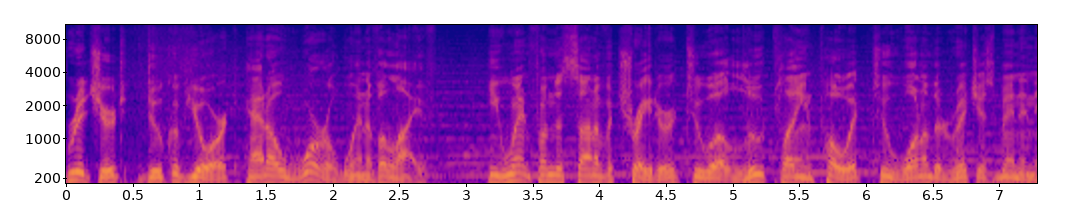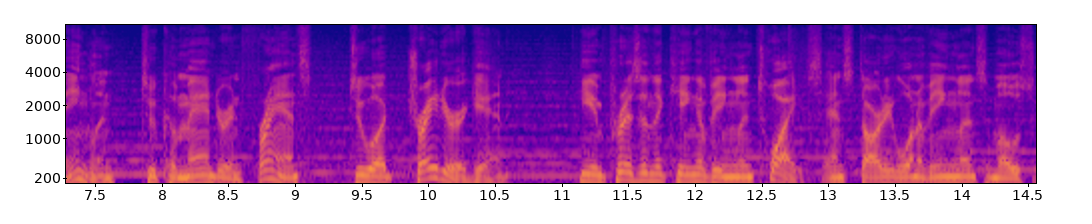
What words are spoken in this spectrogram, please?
Richard, Duke of York, had a whirlwind of a life. He went from the son of a trader to a lute playing poet to one of the richest men in England to commander in France to a traitor again. He imprisoned the King of England twice and started one of England's most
